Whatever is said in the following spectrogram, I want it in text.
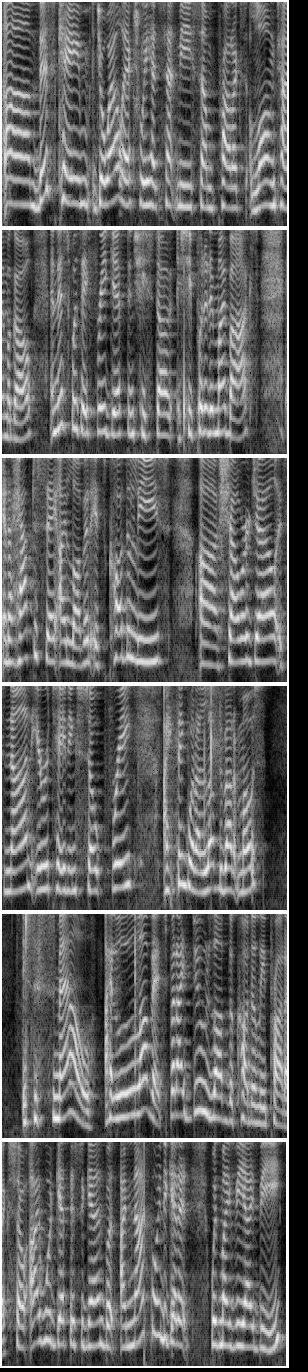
Um, this came, Joelle actually had sent me some products a long time ago, and this was a free gift, and she stuck, she put it in my box, and I have to say I love it. It's Caudalie uh, shower gel. It's non-irritating, soap-free. I think what I loved about it most is the smell. I love it, but I do love the Caudalie product. So I would get this again, but I'm not going to get it with my VIB.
